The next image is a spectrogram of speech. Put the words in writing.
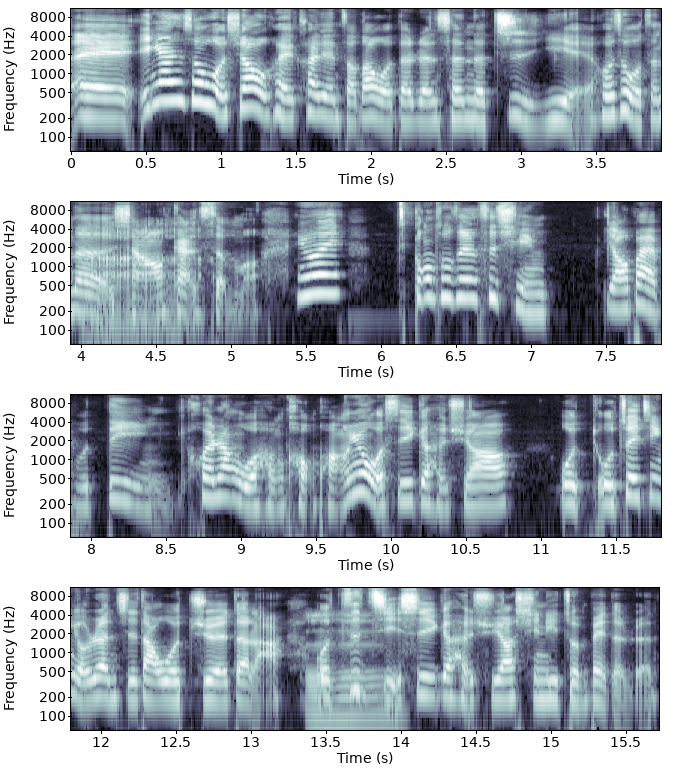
诶、欸，应该是说，我希望我可以快点找到我的人生的志业，或是我真的想要干什么。因为工作这件事情摇摆不定，会让我很恐慌。因为我是一个很需要我，我最近有认知到，我觉得啦，我自己是一个很需要心理准备的人。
